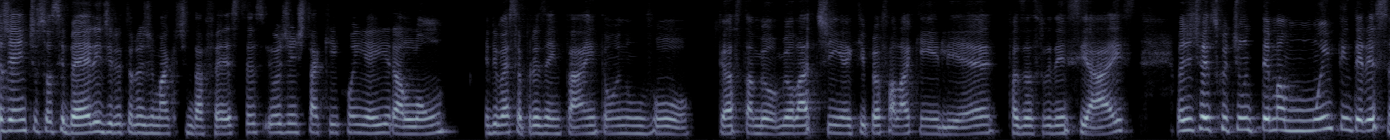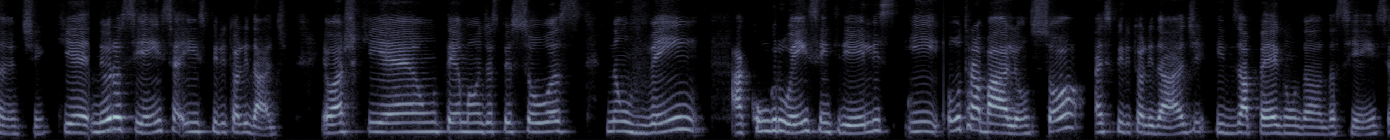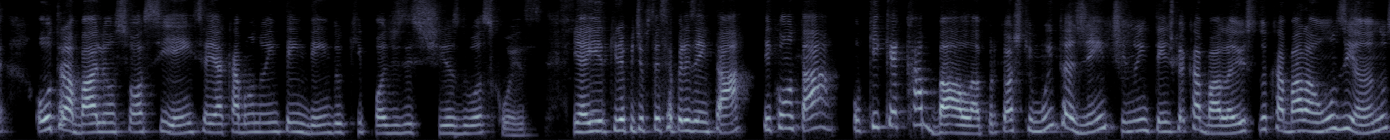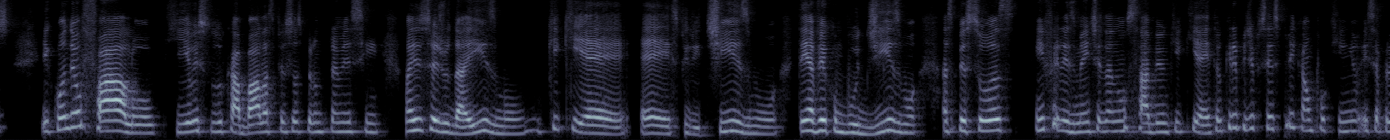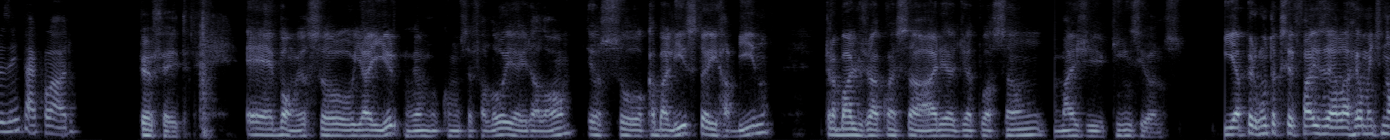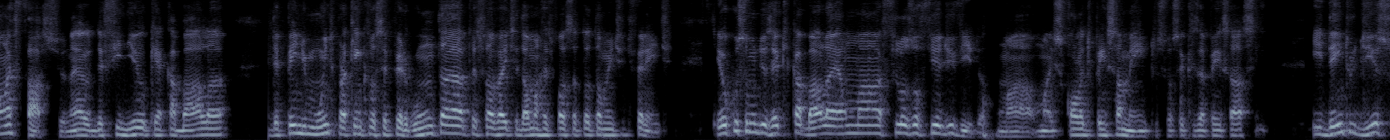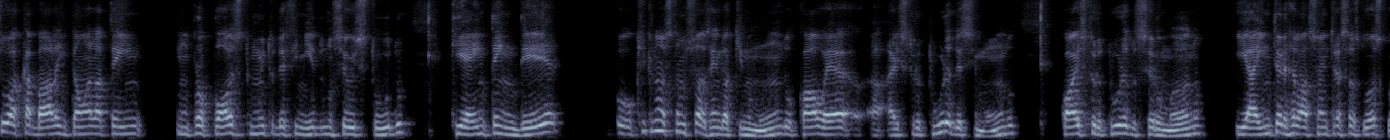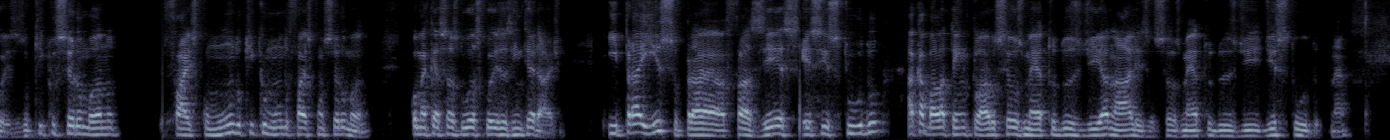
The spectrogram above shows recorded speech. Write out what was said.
Olá, gente. Eu sou Sibeli, diretora de marketing da Festas, e hoje a gente está aqui com o Yair Alon. Ele vai se apresentar, então eu não vou gastar meu, meu latim aqui para falar quem ele é, fazer as credenciais. A gente vai discutir um tema muito interessante, que é neurociência e espiritualidade. Eu acho que é um tema onde as pessoas não veem a congruência entre eles e ou trabalham só a espiritualidade e desapegam da, da ciência, ou trabalham só a ciência e acabam não entendendo que pode existir as duas coisas. E aí, eu queria pedir para você se apresentar e contar o que, que é cabala, porque eu acho que muita gente não entende o que é cabala. Eu estudo cabala há 11 anos e quando eu falo que eu estudo cabala, as pessoas perguntam para mim assim: mas isso é judaísmo? O que, que é? É espiritismo? Tem a ver com budismo? As pessoas, infelizmente, ainda não sabem o que, que é. Então, eu queria pedir para você explicar um pouquinho e se apresentar, claro. Perfeito. É, bom, eu sou Yair, como você falou, Yair Alon. Eu sou cabalista e rabino. Trabalho já com essa área de atuação há mais de 15 anos. E a pergunta que você faz, ela realmente não é fácil, né? Eu definir o que é cabala depende muito para quem que você pergunta, a pessoa vai te dar uma resposta totalmente diferente. Eu costumo dizer que Cabala é uma filosofia de vida, uma, uma escola de pensamento, se você quiser pensar assim. E dentro disso, a Cabala, então, ela tem um propósito muito definido no seu estudo, que é entender o que, que nós estamos fazendo aqui no mundo, qual é a, a estrutura desse mundo, qual a estrutura do ser humano e a inter-relação entre essas duas coisas. O que, que o ser humano faz com o mundo, o que, que o mundo faz com o ser humano como é que essas duas coisas interagem. E para isso, para fazer esse estudo, a Cabala tem, claro, os seus métodos de análise, os seus métodos de, de estudo, né?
